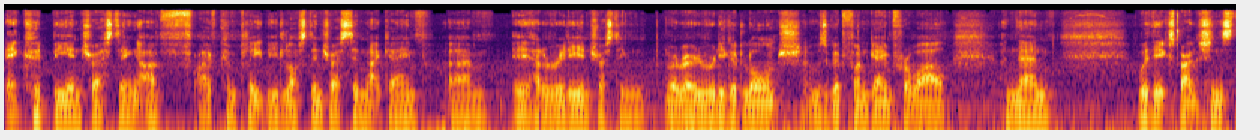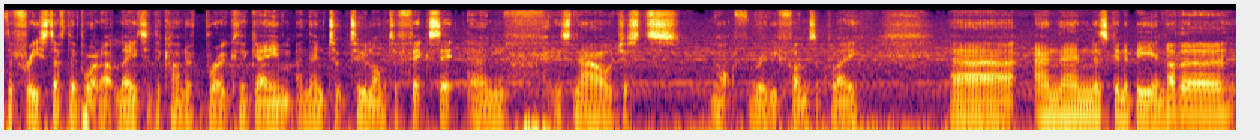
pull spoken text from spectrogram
It could be interesting. I've I've completely lost interest in that game. Um, it had a really interesting, really, really good launch and was a good fun game for a while, and then with the expansions, the free stuff they brought out later, they kind of broke the game and then took too long to fix it, and it's now just not really fun to play. Uh, and then there's going to be another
